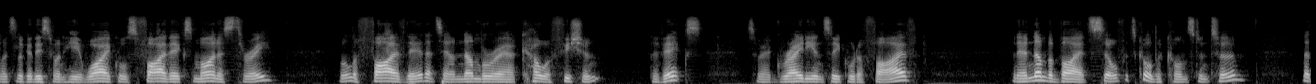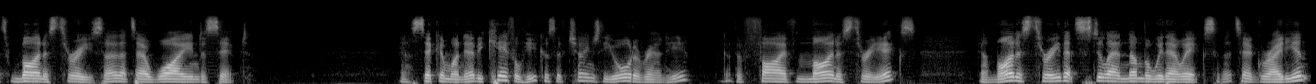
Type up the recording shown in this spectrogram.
Let's look at this one here. y equals 5x minus 3. Well, the 5 there, that's our number, our coefficient of x. So our gradient's equal to 5. And our number by itself, it's called a constant term. That's minus 3, so that's our y-intercept. Our second one now, be careful here because they've changed the order around here. We've got the 5 minus 3x. Now minus 3, that's still our number with our x, so that's our gradient.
